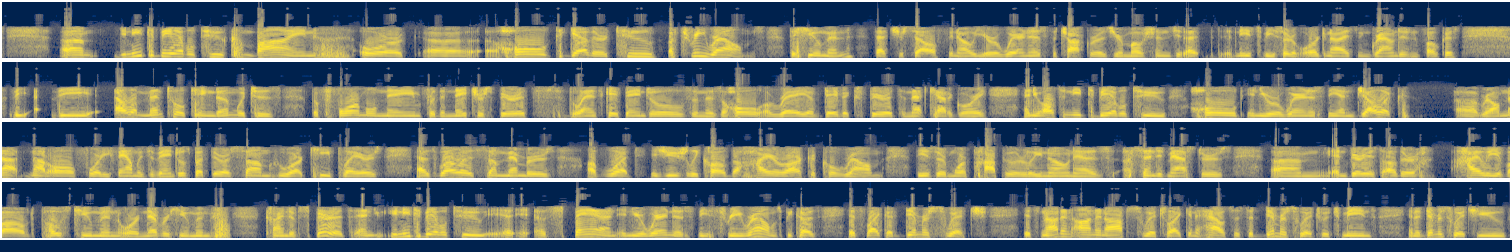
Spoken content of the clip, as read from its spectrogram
Um, you need to be able to combine or uh, hold together two or three realms. The human, that's yourself, you know, your awareness, the chakras, your emotions, it needs to be sort of organized and grounded and focused. The, the elemental kingdom, which is the formal name for the nature spirits, the landscape angels, and there's a whole array of Devic spirits in that category. And you also need to be able to hold in your awareness the angelic uh, realm, not not all 40 families of angels, but there are some who are key players, as well as some members of what is usually called the hierarchical realm. These are more popularly known as ascended masters um, and various other highly evolved post-human or never human kind of spirits and you, need to be able to uh, uh, span in your awareness these three realms because it's like a dimmer switch. It's not an on and off switch like in a house it's a dimmer switch which means in a dimmer switch you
